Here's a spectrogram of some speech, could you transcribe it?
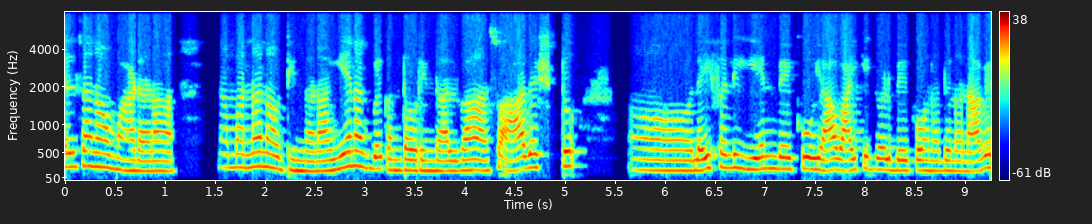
ಕೆಲ್ಸ ನಾವ್ ಮಾಡೋಣ, ನಮ್ಮನ್ನ ನಾವು ತಿನ್ನೋಣ, ಏನಾಗ್ಬೇಕಂತವ್ರಿಂದ ಅಲ್ವಾ? ಸೊ ಆದಷ್ಟು ಲೈಫಲ್ಲಿ ಏನ್ ಬೇಕು, ಯಾವ ಆಯ್ಕೆಗಳು ಬೇಕು ಅನ್ನೋದನ್ನ ನಾವೇ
